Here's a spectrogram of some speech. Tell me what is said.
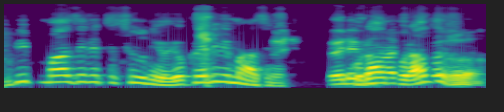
gibi bir mazereti sığınıyor. Yok öyle bir mazeret. Böyle Kural bir kuraldır.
